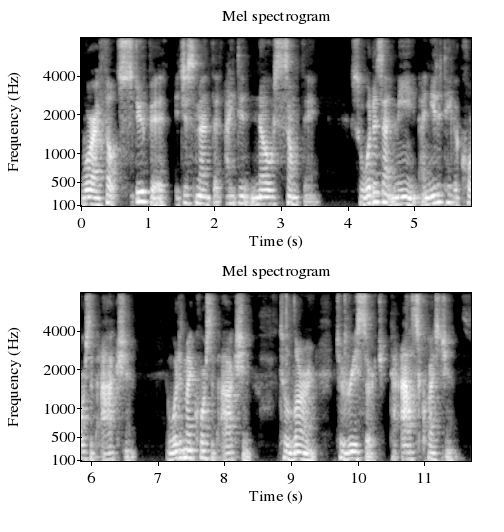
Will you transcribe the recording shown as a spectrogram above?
where I felt stupid, it just meant that I didn't know something. So what does that mean? I need to take a course of action. And what is my course of action? To learn, to research, to ask questions.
